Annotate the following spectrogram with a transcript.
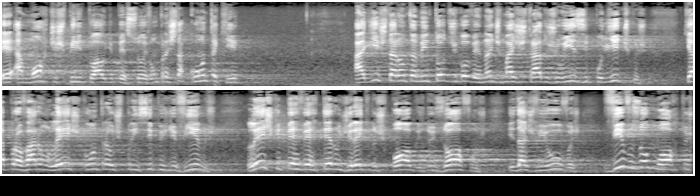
é, a morte espiritual de pessoas. Vamos prestar conta aqui. Ali estarão também todos os governantes, magistrados, juízes e políticos que aprovaram leis contra os princípios divinos, leis que perverteram o direito dos pobres, dos órfãos e das viúvas, vivos ou mortos,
